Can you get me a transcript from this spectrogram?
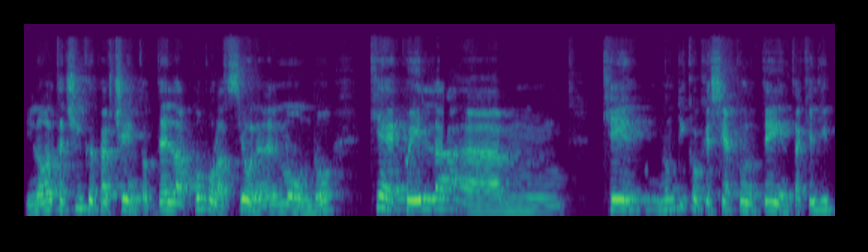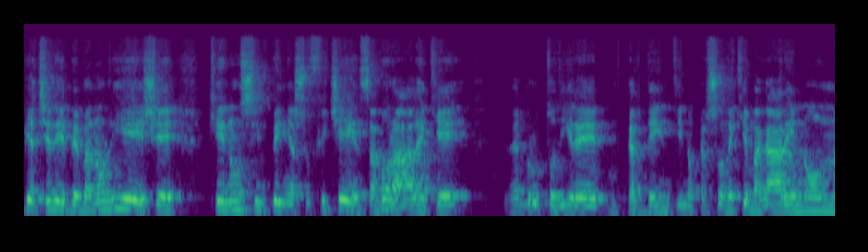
il 95% della popolazione del mondo che è quella... Um, che non dico che sia contenta, che gli piacerebbe, ma non riesce, che non si impegna a sufficienza, morale che è brutto dire perdenti, no? persone che magari non...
